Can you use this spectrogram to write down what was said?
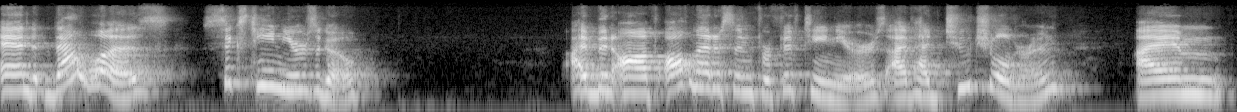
And that was 16 years ago. I've been off off medicine for 15 years. I've had two children. I am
